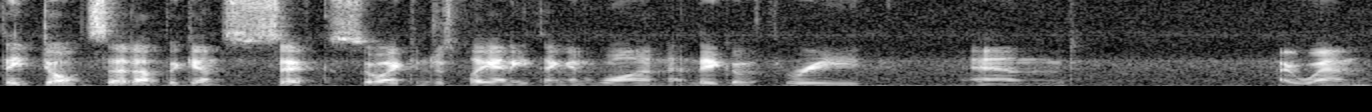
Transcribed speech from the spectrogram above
they don't set up against six, so I can just play anything in one and they go three and I win.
